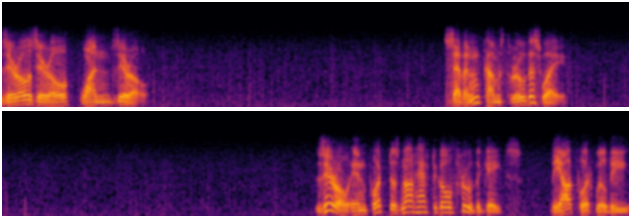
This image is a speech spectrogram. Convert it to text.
0010. 7 comes through this way. Zero input does not have to go through the gates. The output will be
